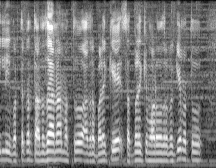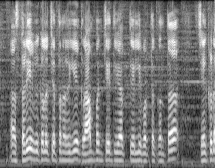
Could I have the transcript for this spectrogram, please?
ಇಲ್ಲಿ ಬರ್ತಕ್ಕಂಥ ಅನುದಾನ ಮತ್ತು ಅದರ ಬಳಕೆ, ಸದ್ಬಳಕೆ ಮಾಡುವುದರ ಬಗ್ಗೆ ಮತ್ತು ಸ್ಥಳೀಯ ವಿಕಲಚೇತನರಿಗೆ ಗ್ರಾಮ ಪಂಚಾಯಿತಿ ವ್ಯಾಪ್ತಿಯಲ್ಲಿ ಬರ್ತಕ್ಕಂಥ ಶೇಕಡ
